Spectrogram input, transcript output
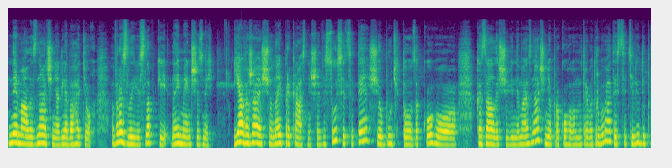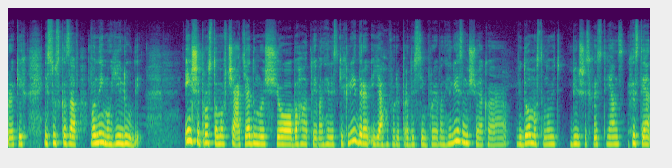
не мали значення для багатьох, вразливі, слабкі, найменші з них. Я вважаю, що найпрекрасніше в Ісусі це те, що будь-хто за кого казали, що він не має значення, про кого вам треба турбуватись, це ті люди, про яких Ісус сказав, вони мої люди. Інші просто мовчать. Я думаю, що багато євангелійських лідерів, і я говорю передусім про евангелізм, що, як е, відомо, становить більшість християн, християн,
